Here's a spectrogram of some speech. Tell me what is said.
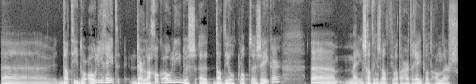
eh, dat hij door olie reed. Daar lag ook olie, dus dat deel klopt zeker. Eh, mijn inschatting is wel dat hij wat te hard reed, want anders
